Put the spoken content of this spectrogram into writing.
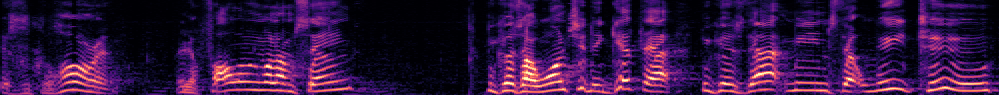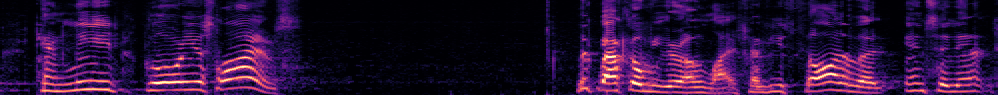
is glory. Are you following what I'm saying? Because I want you to get that, because that means that we too can lead glorious lives. Look back over your own life. Have you thought of an incident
